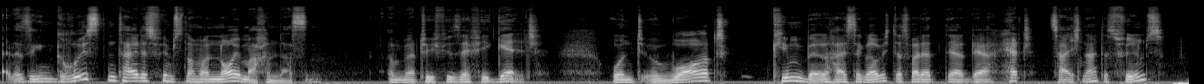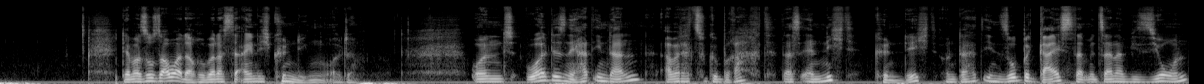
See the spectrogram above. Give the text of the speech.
also den größten Teil des Films nochmal neu machen lassen. Natürlich für sehr viel Geld. Und Ward Kimball heißt er, glaube ich, das war der, der, der Head-Zeichner des Films. Der war so sauer darüber, dass er eigentlich kündigen wollte. Und Walt Disney hat ihn dann aber dazu gebracht, dass er nicht kündigt. Und da hat ihn so begeistert mit seiner Vision,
